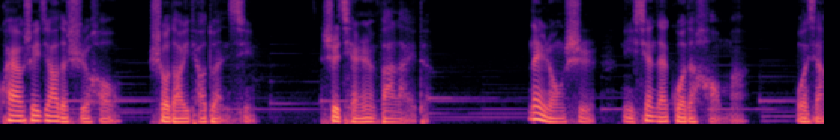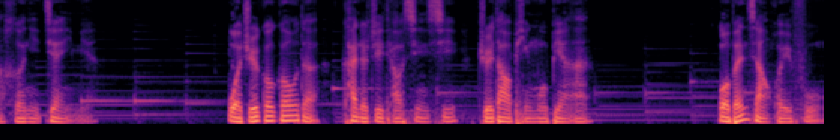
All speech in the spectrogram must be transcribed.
快要睡觉的时候，收到一条短信。是前任发来的，内容是：“你现在过得好吗？我想和你见一面。”我直勾勾的看着这条信息，直到屏幕变暗。我本想回复，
